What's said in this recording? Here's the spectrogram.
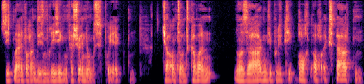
Sieht man einfach an diesen riesigen Verschwendungsprojekten. Tja, und sonst kann man nur sagen, die Politik braucht auch Experten.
